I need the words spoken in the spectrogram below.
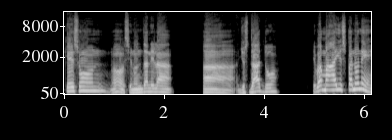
Quezon, no, sinundan nila ah Diosdado. 'Di ba? Maayos pa noon eh.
